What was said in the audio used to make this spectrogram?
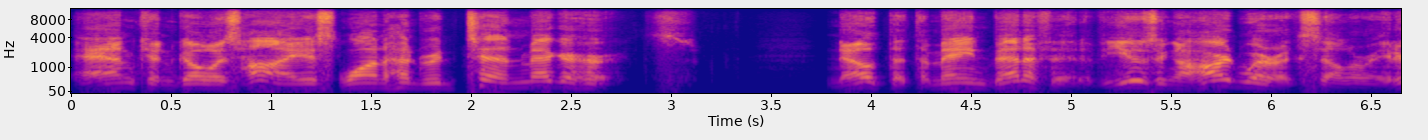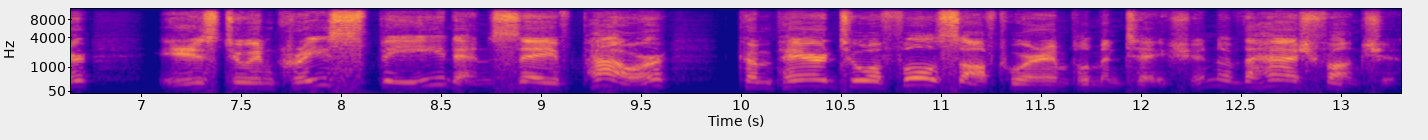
and can go as high as 110 megahertz. Note that the main benefit of using a hardware accelerator is to increase speed and save power compared to a full software implementation of the hash functions.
